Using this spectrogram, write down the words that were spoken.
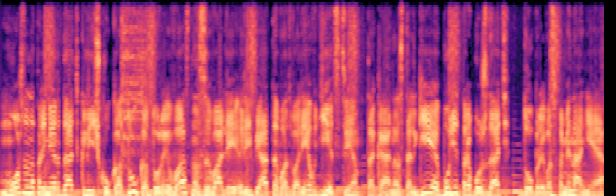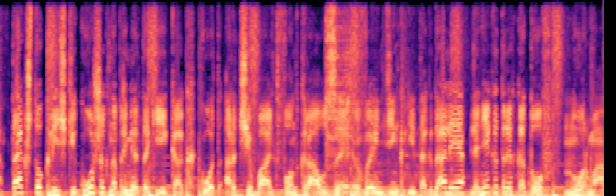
Можно, например, дать кличку коту, который вас называли ребята во дворе в детстве. Такая ностальгия будет пробуждать добрые воспоминания. Так что клички кошек, например, такие как кот Арчибальд фон Краузе, Вендинг и так далее, далее, для некоторых котов норма.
